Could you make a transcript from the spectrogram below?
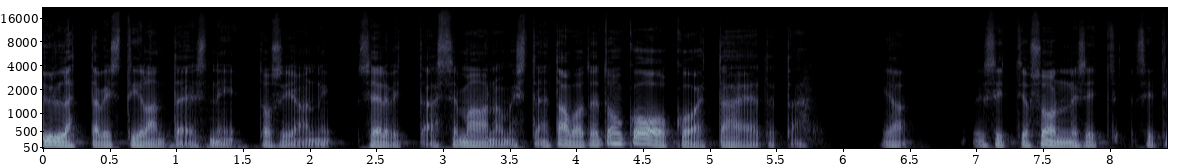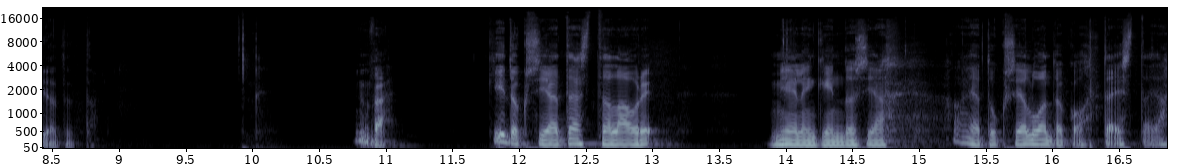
yllättävissä tilanteissa niin tosiaan niin selvittää se maanomistajan tavoite, että onko ok, että tähän jätetään. Ja sitten jos on, niin sitten sit jätetään. Hyvä. Kiitoksia tästä Lauri. Mielenkiintoisia ajatuksia luontokohteista ja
